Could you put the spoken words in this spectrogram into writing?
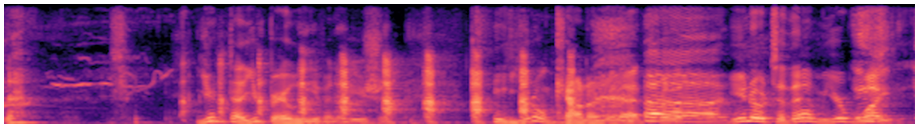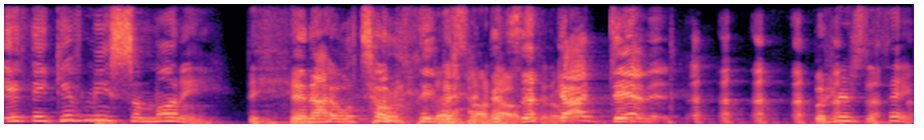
You're you're barely even Asian. you don't count under that. The, you know, to them, you're If, white. if they give me some money, then I will totally. That's not how it's gonna God work. damn it. But here's the thing.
